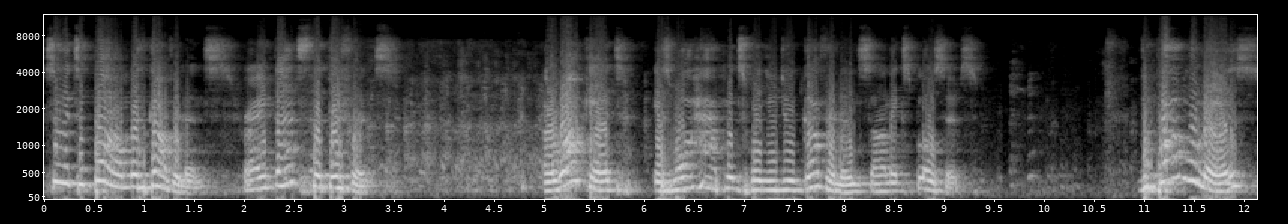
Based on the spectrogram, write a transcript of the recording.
So it's a bomb with governance, right? That's the difference. A rocket is what happens when you do governance on explosives. The problem is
